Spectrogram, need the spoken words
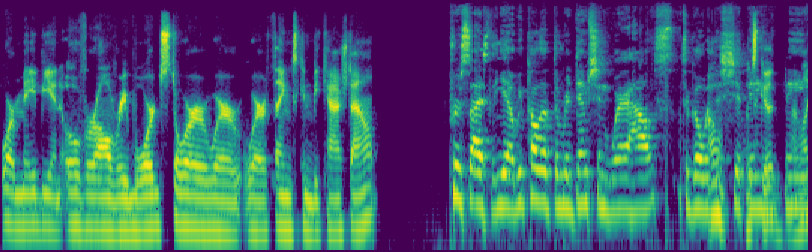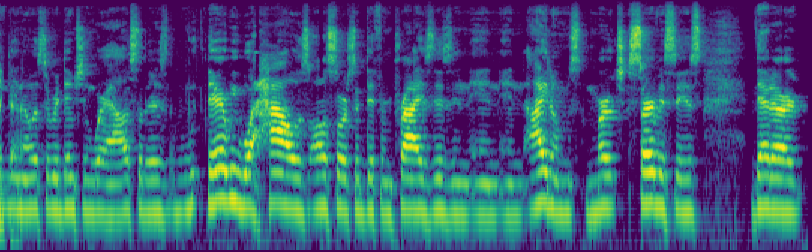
or maybe an overall reward store where where things can be cashed out. Precisely, yeah. We call it the redemption warehouse to go with Oh, the that's shipping good. I thing. like You know, it's a redemption warehouse. So there's there we will house all sorts of different prizes and, and, and items, merch, services that are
